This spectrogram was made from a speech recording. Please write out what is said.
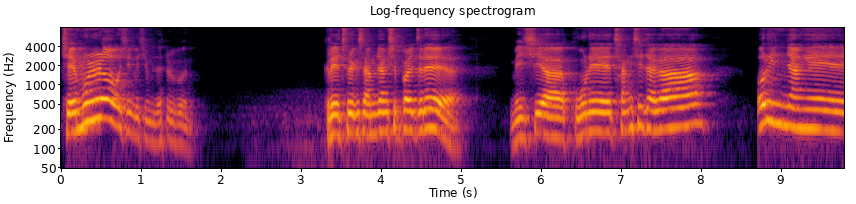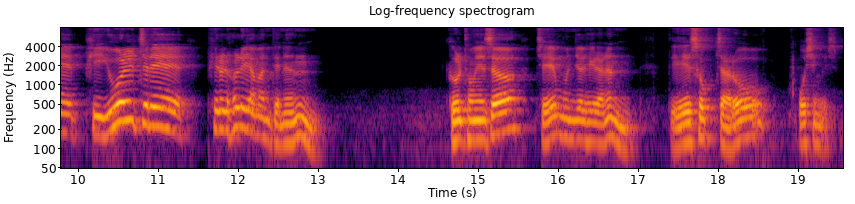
제물로 오신 것입니다. 여러분. 그래 출애기 3장 18절에 메시아 구원의 창시자가 어린 양의 피 6월절에 피를 흘려야만 되는 그걸 통해서 죄 문제를 해결하는 대속자로 오신 것입니다.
